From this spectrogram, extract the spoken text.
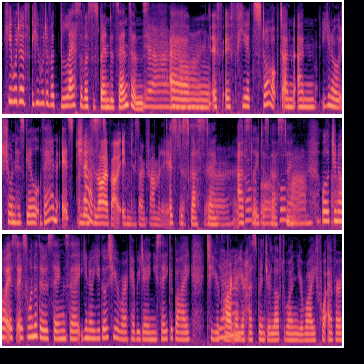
he would have he would have had less of a suspended sentence. Yeah. Um, if if he had stopped and and you know shown his guilt, then it's just and then to lie about it even to his own family. It's, it's just, disgusting. Yeah, it's Absolutely horrible. disgusting. Well, do you know it's it's one of those things that you know you go to your work every day and you say goodbye to your yeah. partner, your husband, your loved one, your wife, whatever,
